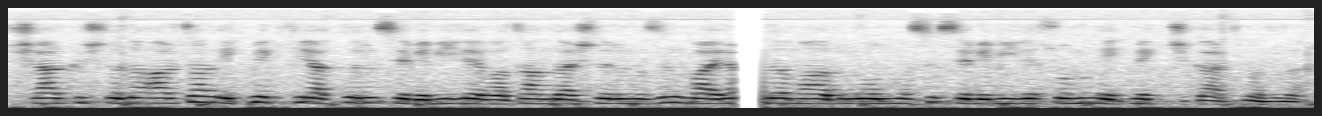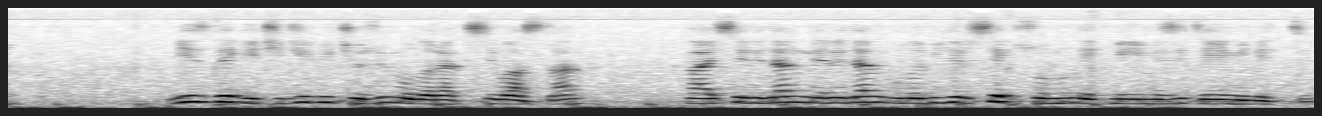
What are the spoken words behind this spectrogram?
Şarkışla'da artan ekmek fiyatları sebebiyle vatandaşlarımızın bayramda mağdur olması sebebiyle sonun ekmek çıkartmadılar. Biz de geçici bir çözüm olarak Sivas'tan, Kayseri'den nereden bulabilirsek sonun ekmeğimizi temin ettik.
